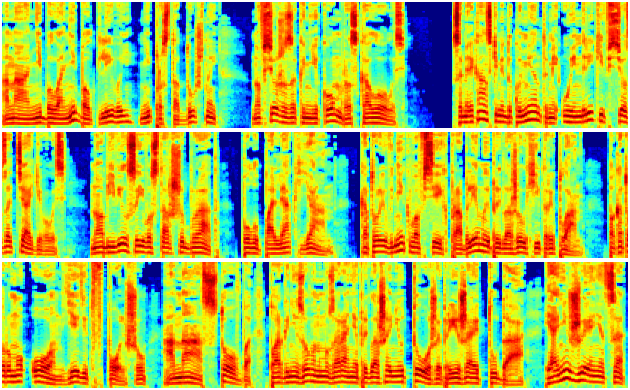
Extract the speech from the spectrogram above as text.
Она не была ни болтливой, ни простодушной, но все же за коньяком раскололась. С американскими документами у Энрики все затягивалось, но объявился его старший брат, полуполяк Ян, который вник во все их проблемы и предложил хитрый план — по которому он едет в Польшу, а она, Стовба, по организованному заранее приглашению тоже приезжает туда, и они женятся,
